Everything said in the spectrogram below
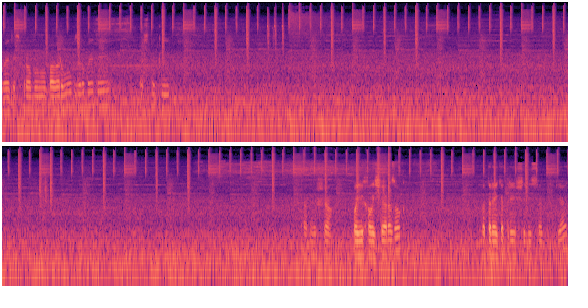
Давайте спробуємо паверлуп зробити ось такий. Так, ну що, поїхали ще разок. Батарейка 3,65.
